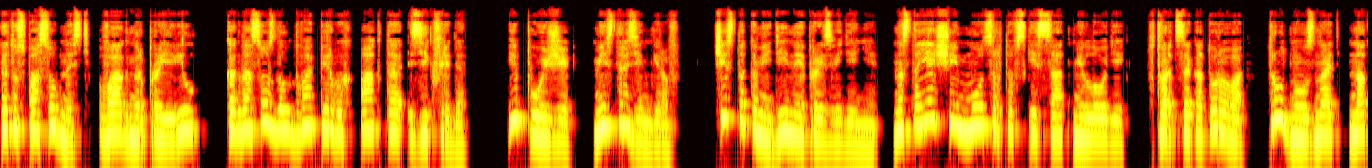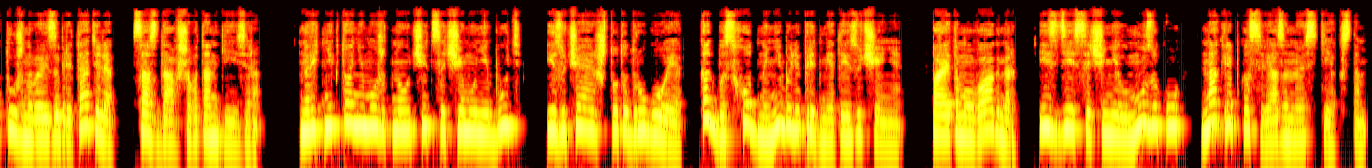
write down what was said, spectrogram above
Эту способность Вагнер проявил, когда создал два первых акта Зигфрида и позже «Мистер Зингеров», чисто комедийные произведения, настоящий моцартовский сад мелодий, в творце которого трудно узнать натужного изобретателя, создавшего Тангейзера. Но ведь никто не может научиться чему-нибудь, изучая что-то другое, как бы сходны ни были предметы изучения. Поэтому Вагнер и здесь сочинил музыку, накрепко связанную с текстом.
